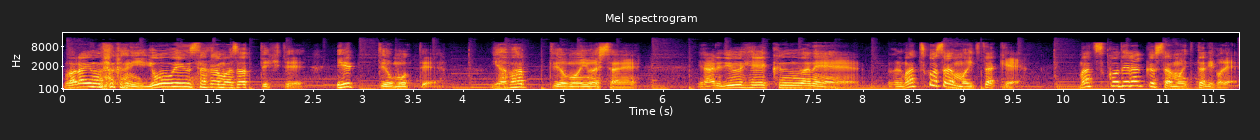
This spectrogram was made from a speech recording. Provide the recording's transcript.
笑いの中に妖艶さが混ざってきて、えって思って、やばって思いましたね。やはり竜兵くんはね、これマツコさんも言ってたっけ？マツコデラックスさんも言ってたっけこれ？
